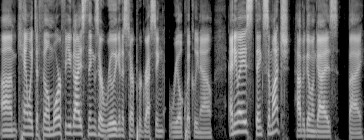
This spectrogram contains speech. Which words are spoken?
Um, can't wait to film more for you guys. Things are really going to start progressing real quickly now. Anyways, thanks so much. Have a good one, guys. Bye.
